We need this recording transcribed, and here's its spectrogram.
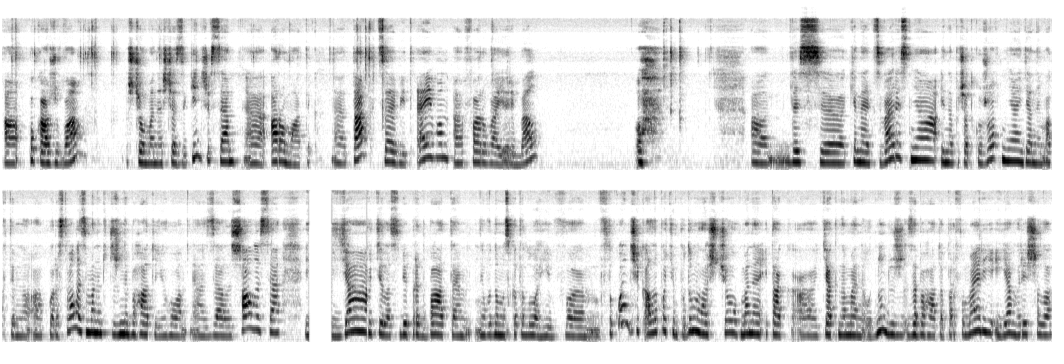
а, покажу вам, що в мене ще закінчився е, ароматик. Е, Так, це від Avon е, Faraway Rebel. Ох. Десь кінець вересня і на початку жовтня я ним активно користувалася. У мене тут вже небагато його залишалося. Я хотіла собі придбати в одному з каталогів е, флакончик, але потім подумала, що в мене і так, як на мене, одну дуже забагато парфумерії, і я вирішила,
